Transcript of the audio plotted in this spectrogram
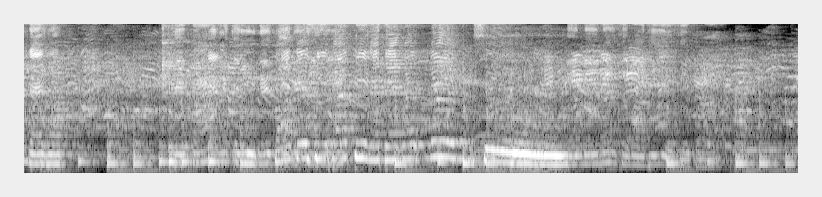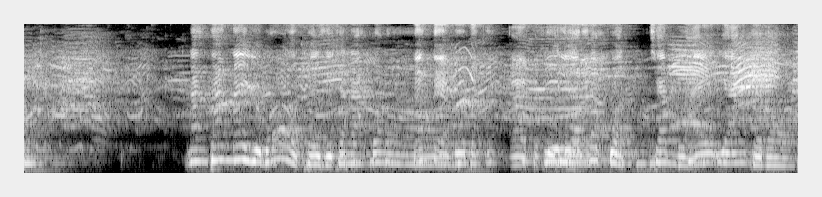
งไงครับสีฟ้าอาจจะอยู่ในตสีอนนี้สีปาร์ตี้กันแต่ว่าหนึ่งศูตนย์อนนี้นั่งสมาธิอยู่สีฟ้า นั่งทางในอยู่บ่เคยสิชนะบ่นอตั้งแต่ดูประตูอ่าประตูที่เรืเรืออแล้มาวกวดแชมป์หลายอย่างแค่นอป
